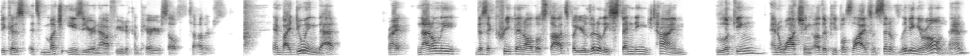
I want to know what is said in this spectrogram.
Because it's much easier now for you to compare yourself to others. And by doing that, right, not only does it creep in all those thoughts, but you're literally spending time looking and watching other people's lives instead of living your own, man.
